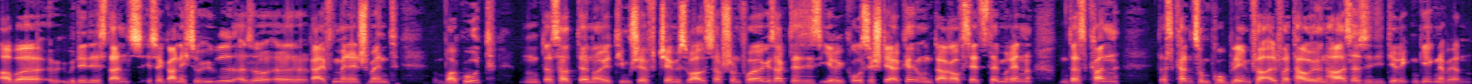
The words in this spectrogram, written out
aber über die Distanz ist er gar nicht so übel. Also äh, Reifenmanagement war gut. Und das hat der neue Teamchef James Walsh auch schon vorher gesagt. Das ist ihre große Stärke und darauf setzt er im Rennen. Und das kann, das kann zum Problem für Alpha Tauri und Haas, also die direkten Gegner werden.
